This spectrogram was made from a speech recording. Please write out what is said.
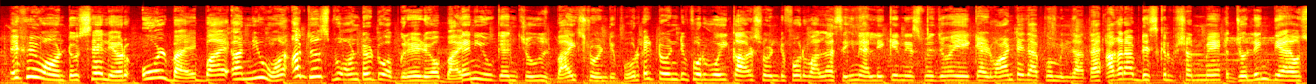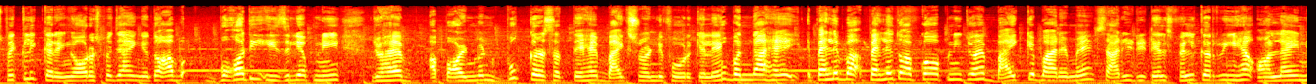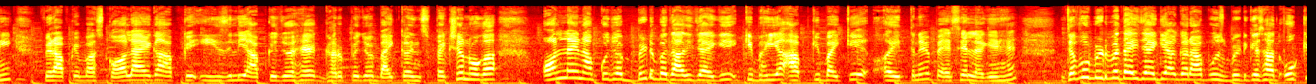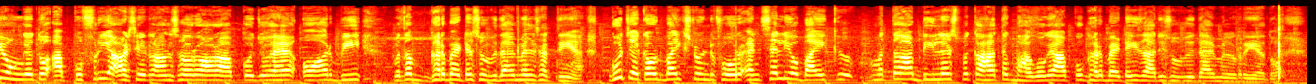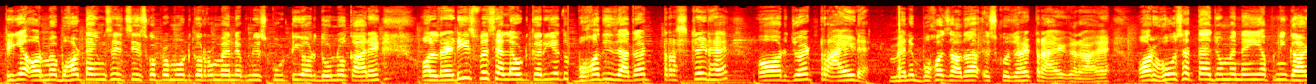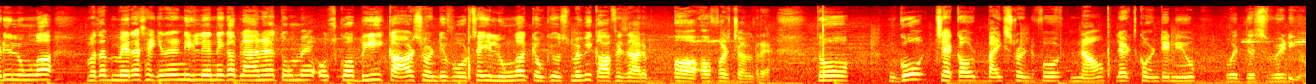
If you want to sell your old bike, buy a new one, or just wanted to upgrade your bike, then you can choose Bikes 24. एक 24 वही Cars 24 वाला scene है लेकिन इसमें जो है एक advantage आपको मिल जाता है। अगर आप डिस्क्रिप्शन में जो लिंक दिया है उस पर क्लिक करेंगे और उस पर जाएँगे तो आप बहुत ही इजीली अपनी जो है अपॉइंटमेंट बुक कर सकते हैं बाइक्स 24 के लिए। वो बंदा है पहले पहले तो आपको अपनी जो है बाइक के बारे में सारी डिटेल्स फिल कर रही हैं ऑनलाइन ही। फिर आपके पास कॉल आएगा आपके इजीली आपके जो है घर पे जो है बाइक का इंस्पेक्शन होगा। ऑनलाइन आपको जो है बिड बता दी जाएगी कि भैया आपकी बाइक के इतने पैसे लगे हैं। जब वो बिड बताई जाएगी, अगर आप उस बिड के साथ ओके होंगे तो आपको फ्री आरसी ट्रांसफ़र और आपको जो है और भी मतलब घर बैठे सुविधाएँ मिल सकती हैं। Go check out bikes 24 and sell your bike मतलब आप डीलर्स पे कहाँ तक भागोगे, आपको घर बैठे ही सारी सुविधाएँ मिल रही है तो। ठीक है, और मैं बहुत टाइम से इस चीज़ को प्रमोट कर रहा हूँ। मैंने अपनी स्कूटी और दोनों कारें ऑलरेडी इस पर सेल आउट करी है तो बहुत ही ज़्यादा ट्रस्टेड है और जो है ट्राइड है। मैंने बहुत ज़्यादा इसको जो है ट्राई करा है। और हो सकता है जो मैं नई अपनी गाड़ी लूँगा मतलब मेरा सेकेंड हैंड ही लेने का प्लान है तो मैं उसको भी कार ट्वेंटी फोर से ही लूँगा, क्योंकि उसमें भी काफ़ी सारे ऑफ़र चल रहे हैं। तो go check out bikes twenty four now let's continue with this video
